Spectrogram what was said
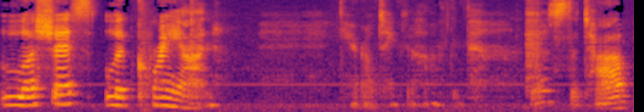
Luscious Lip Crayon. Here, I'll take the, um, this, the top.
